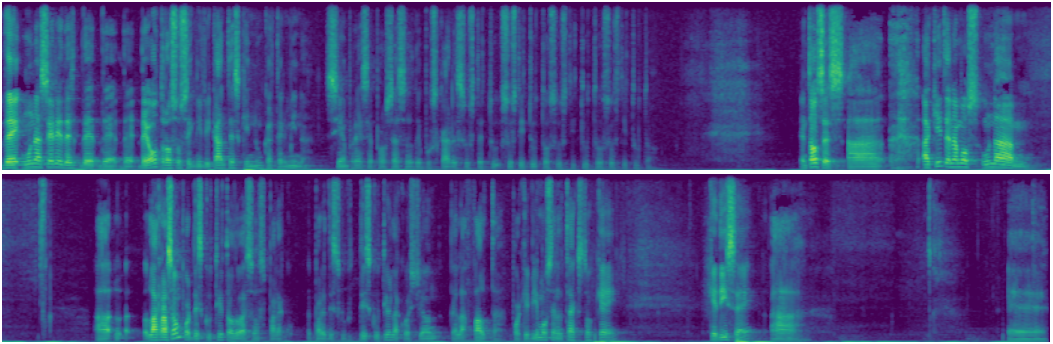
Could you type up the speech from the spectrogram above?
de una serie de, otros o significantes que nunca termina. Siempre ese proceso de buscar el sustituto, sustituto, sustituto. Entonces, ah, aquí tenemos una... Ah, la razón por discutir todo eso es para, para discutir la cuestión de la falta, porque vimos en el texto que que dice, ah, eh,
